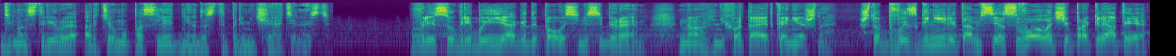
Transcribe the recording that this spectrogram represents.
демонстрируя Артему последнюю достопримечательность. «В лесу грибы и ягоды по осени собираем, но не хватает, конечно. Чтоб вы сгнили там все, сволочи проклятые!»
